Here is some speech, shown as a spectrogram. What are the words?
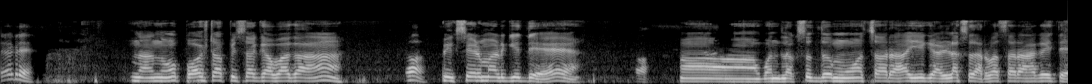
ಹೇಳ್ರಿ. ನಾನು ಪೋಸ್ಟ್ ಆಫೀಸಾಗ ಅವಾಗ ಹಾ. ಫಿಕ್ಸೆಡ್ ಮಾಡಿದ್ದೆ ಆ, ಒಂದ್ ಲಕ್ಷದ ಮೂವತ್ ಸಾವಿರ ಈಗ ಎರಡ್ ಲಕ್ಷದ ಅರವತ್ ಸಾವಿರ ಆಗೈತೆ.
